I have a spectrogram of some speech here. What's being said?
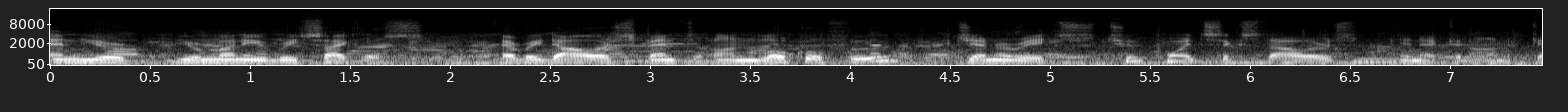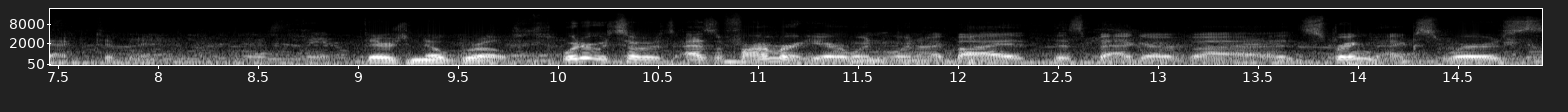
and your your money recycles. Every dollar spent on local food generates 2.6 dollars in economic activity. There's no growth. What are, so as a farmer here, when, when I buy this bag of uh, spring mix, where's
